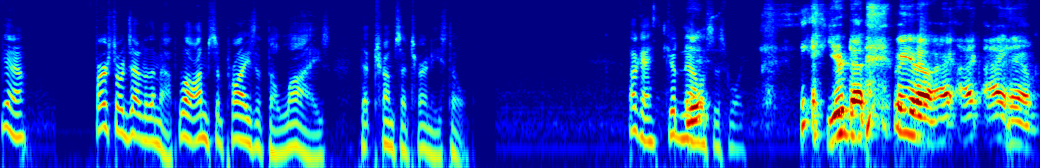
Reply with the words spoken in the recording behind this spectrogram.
you know, first words out of the mouth. Well, I'm surprised at the lies that Trump's attorneys told. Okay, good analysis, boy. You're done. Well, you know, I, I, I have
